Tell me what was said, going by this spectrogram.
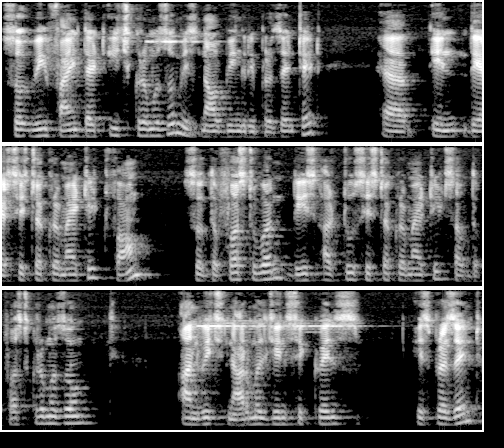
So we find that each chromosome is now being represented uh, in their sister chromatid form. So the first one, these are two sister chromatids of the first chromosome on which normal gene sequence is present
